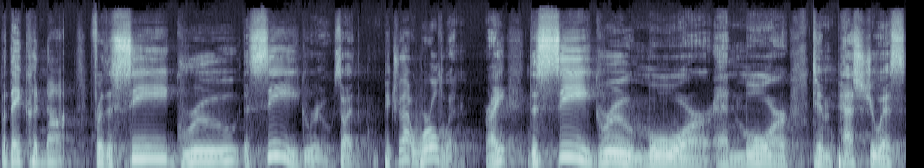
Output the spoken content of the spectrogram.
but they could not. For the sea grew, the sea grew. So picture that whirlwind right? The sea grew more and more tempestuous,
